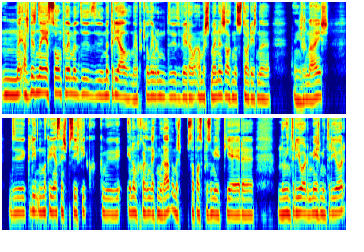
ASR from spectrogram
nem- às vezes nem é só um problema de, de material, não é? Porque eu lembro-me de, de ver há, há umas semanas algumas histórias na, em jornais de, de uma criança em específico que eu não me recordo onde é que morava, mas só posso presumir que era no interior, mesmo interior,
